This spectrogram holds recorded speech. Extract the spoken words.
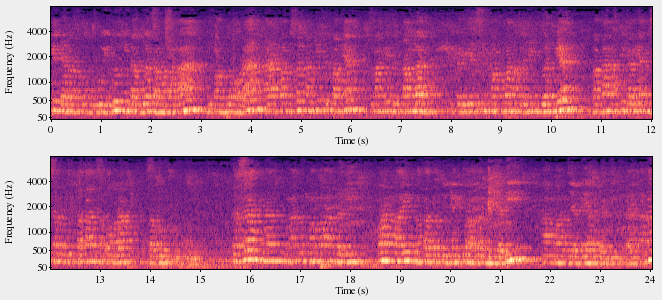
mungkin dalam satu buku itu kita buat sama-sama 50 orang harapan besar nanti ke depannya semakin bertambah intelijensi kemampuan akademik kalian maka nanti kalian bisa menciptakan satu orang satu buku. Terserah dengan mengandung manfaat bagi orang lain maka tentunya itu akan menjadi amal jariah bagi kita yang akan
